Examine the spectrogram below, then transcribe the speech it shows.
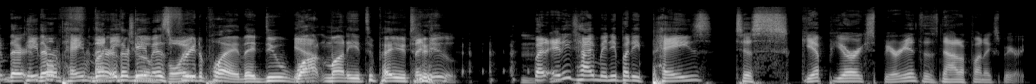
mean, their, people their, pay their, money, their to game is free to play. They do Yeah. want money to pay you to. They do. But mm-hmm. anytime anybody pays to skip your experience, it's not a fun experience.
